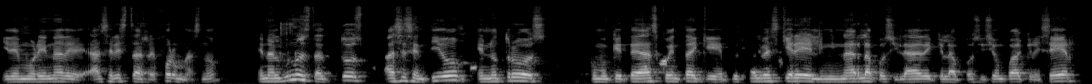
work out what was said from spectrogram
y de Morena de hacer estas reformas, ¿no? en algunos estatutos hace sentido, en otros como que te das cuenta de que pues, tal vez quiere eliminar la posibilidad de que la oposición pueda crecer.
